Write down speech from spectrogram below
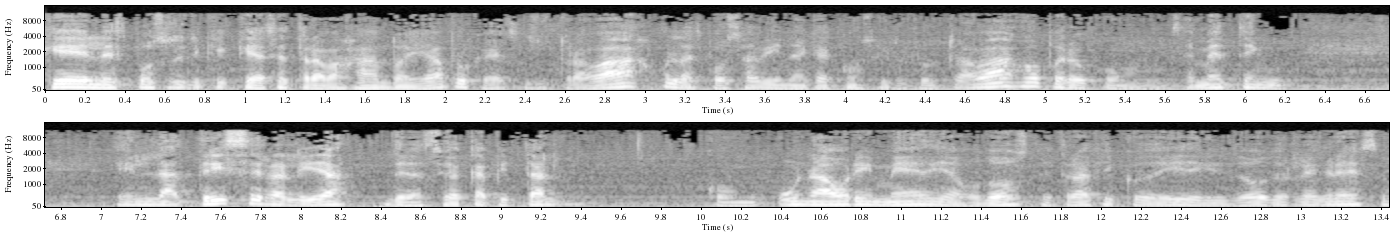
Que el esposo tiene que quedarse trabajando allá, porque ese es su trabajo, la esposa viene aquí a conseguir su trabajo, pero con, se meten en la triste realidad de la ciudad capital, con una hora y media o dos de tráfico de ida y dos de regreso,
